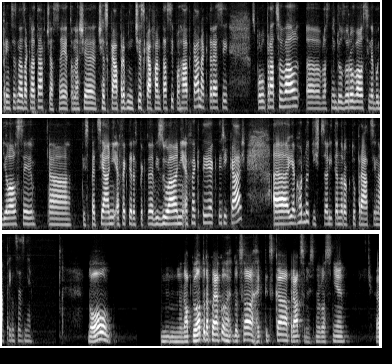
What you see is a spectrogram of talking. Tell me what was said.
Princezna zakletá v čase. Je to naše česká, první česká fantasy pohádka, na které si spolupracoval, vlastně dozoroval si nebo dělal si ty speciální efekty, respektive vizuální efekty, jak ty říkáš. Jak hodnotíš celý ten rok tu práci na princezně? No, no, byla to taková jako docela hektická práce. My jsme vlastně uh,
